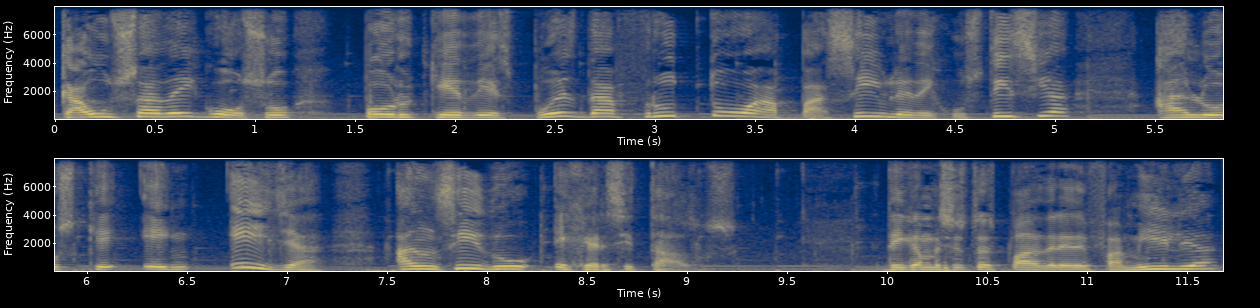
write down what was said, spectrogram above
causa de gozo porque después da fruto apacible de justicia a los que en ella han sido ejercitados. Dígame si usted es padre de familia,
